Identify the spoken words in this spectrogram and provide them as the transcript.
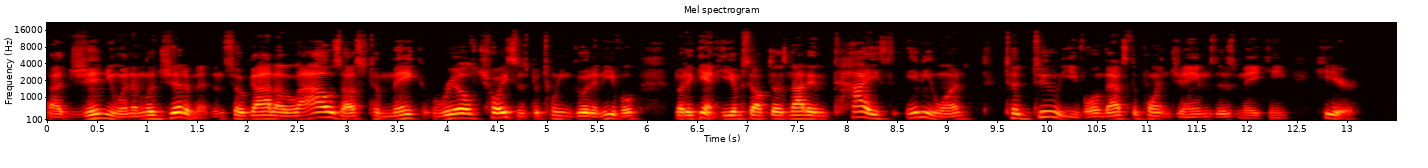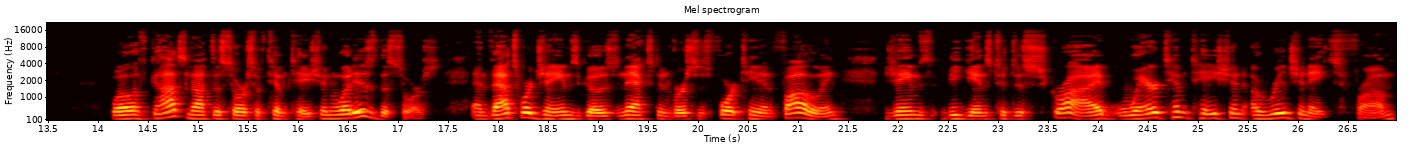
uh, genuine and legitimate. And so God allows us to make real choices between good and evil, but again, He Himself does not entice anyone to do evil, and that's the point James is making here. Well, if God's not the source of temptation, what is the source? And that's where James goes next in verses 14 and following. James begins to describe where temptation originates from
